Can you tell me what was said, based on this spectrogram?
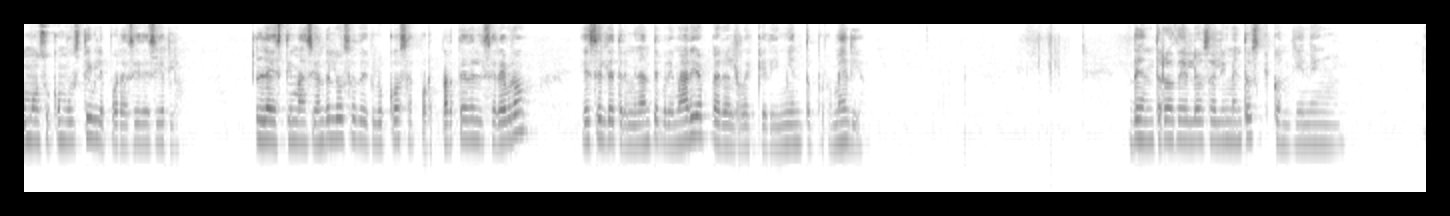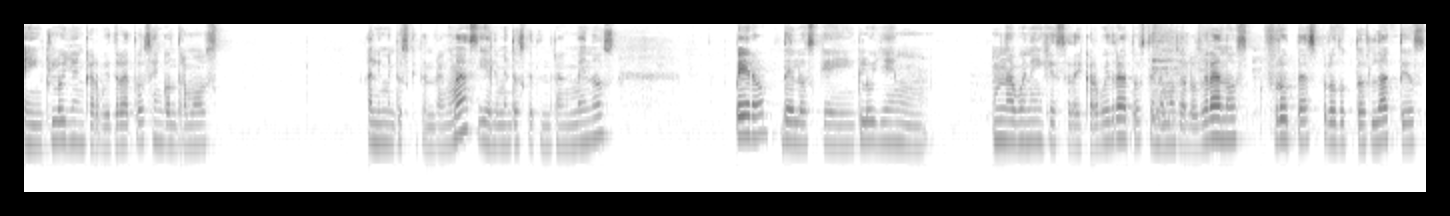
como su combustible, por así decirlo. La estimación del uso de glucosa por parte del cerebro es el determinante primario para el requerimiento promedio. Dentro de los alimentos que contienen e incluyen carbohidratos encontramos alimentos que tendrán más y alimentos que tendrán menos, pero de los que incluyen una buena ingesta de carbohidratos tenemos a los granos, frutas, productos lácteos,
